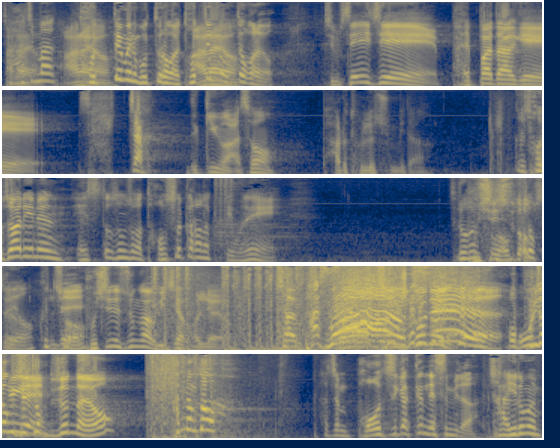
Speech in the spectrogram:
자, 알아요. 하지만 알아요. 더 때문에 못 들어가요. 더 때문에 알아요. 못 들어가요. 지금 세이지의 발바닥에 살짝 느낌이 와서 바로 돌려줍니다. 그리고 저 자리는 에스더 선수가 덫을 깔아놨기 때문에 들어갈 부실 수도 없었고요. 없어요. 그쵸. 네. 부시는 순간 위치가 걸려요. 자 파스. 와, 징크스! 이거는- 어, 오정재. 브리핑이 좀 늦었나요? 한 명 더. 하지만 버즈가 끝냈습니다. 자 이러면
